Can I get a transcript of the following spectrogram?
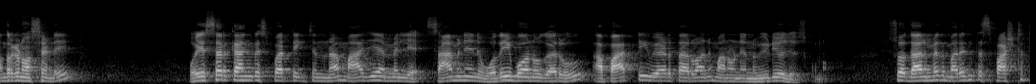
అందరికీ నమస్తే అండి. వైఎస్ఆర్ కాంగ్రెస్ పార్టీకి చెందిన మాజీ ఎమ్మెల్యే సామినేని ఉదయ్ భాను గారు ఆ పార్టీ వేడతారు అని మనం నిన్న వీడియో చేసుకున్నాం. సో దాని మీద మరింత స్పష్టత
